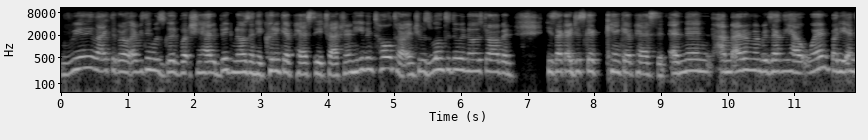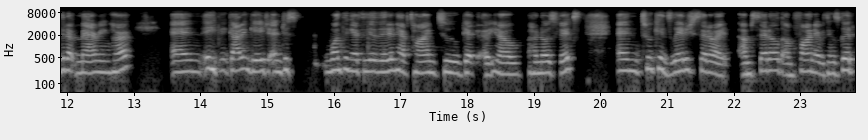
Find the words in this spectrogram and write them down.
really liked the girl. Everything was good, but she had a big nose, and he couldn't get past the attraction. And he even told her, and she was willing to do a nose job. And he's like, I just get can't get past it. And then I don't remember exactly how it went, but he ended up marrying her, and he got engaged, and just one thing after the other. They didn't have time to get, uh, you know, her nose fixed. And two kids later, she said, "All right, I'm settled. I'm fine. Everything's good.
